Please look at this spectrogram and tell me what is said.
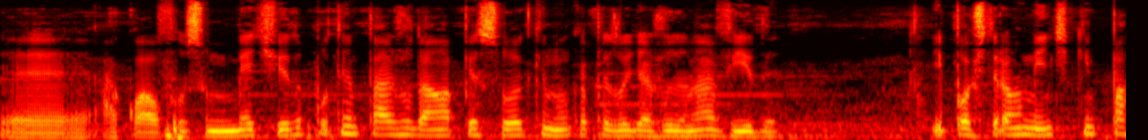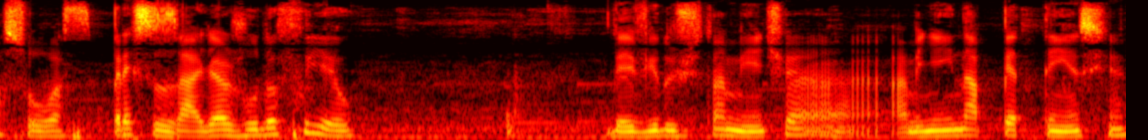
é, a qual fui submetido por tentar ajudar uma pessoa que nunca precisou de ajuda na vida. E posteriormente quem passou a precisar de ajuda fui eu, devido justamente à minha inapetência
